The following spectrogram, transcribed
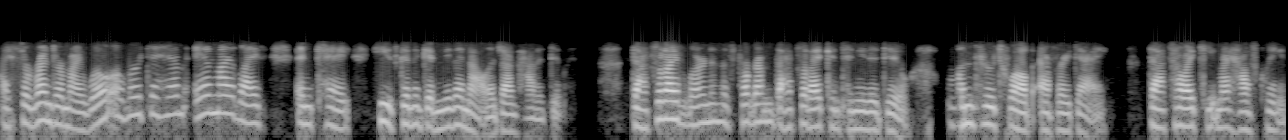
I surrender my will over to Him and my life. And K, He's going to give me the knowledge on how to do it. That's what I've learned in this program. That's what I continue to do 1 through 12 every day. That's how I keep my house clean.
